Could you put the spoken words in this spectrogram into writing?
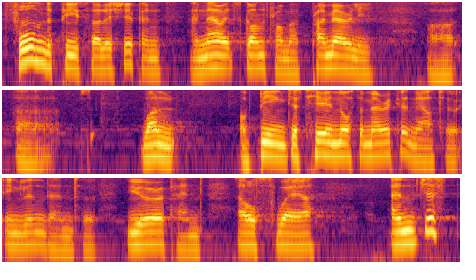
formed the Peace Fellowship, and, and now it's gone from a primarily uh, uh, one of being just here in North America now to England and to Europe and elsewhere. And just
